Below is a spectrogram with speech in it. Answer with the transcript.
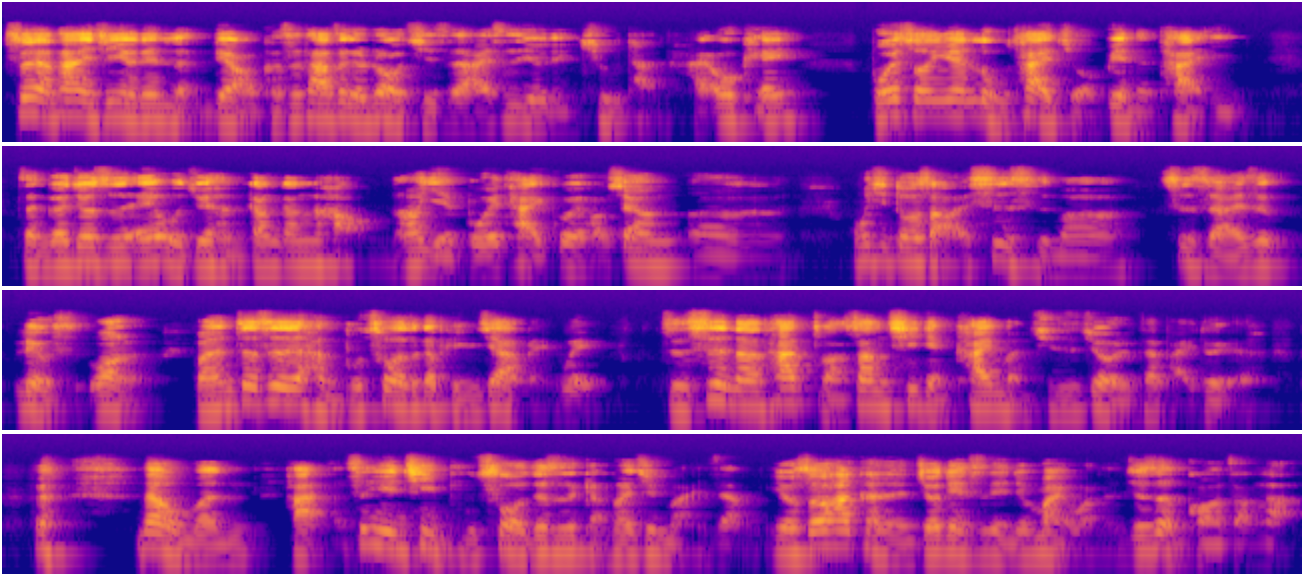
虽然它已经有点冷掉，可是它这个肉其实还是有点 Q 弹，还 OK，不会说因为卤太久变得太硬。整个就是，哎，我觉得很刚刚好，然后也不会太贵，好像呃，忘记多少，四十吗？四十还是六十？忘了，反正这是很不错这个平价美味。只是呢，他早上七点开门，其实就有人在排队了。那我们还是运气不错，就是赶快去买这样。有时候他可能九点十点就卖完了，就是很夸张啦。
